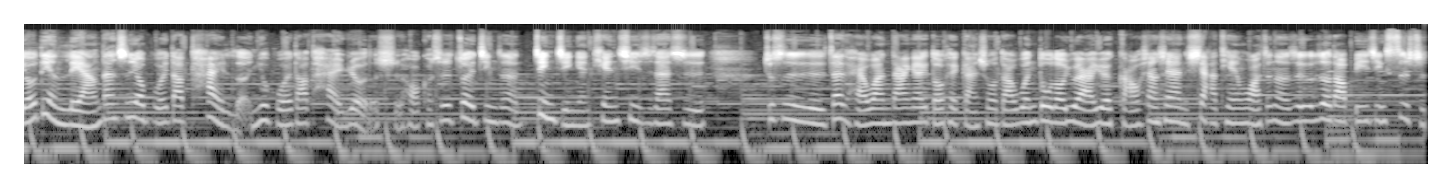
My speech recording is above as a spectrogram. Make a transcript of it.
有点凉，但是又不会到太冷，又不会到太热的时候。可是最近真的近几年天气实在是。就是在台湾，大家应该都可以感受到温度都越来越高，像现在的夏天，哇，真的是热到逼近四十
